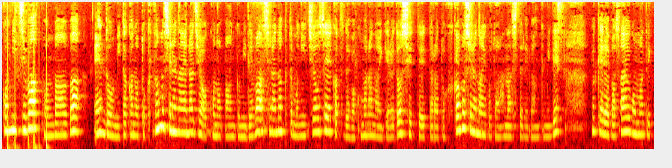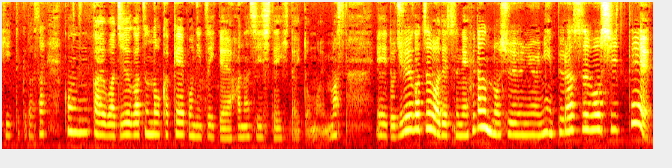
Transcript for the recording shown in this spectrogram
こんにちは、こんばんは。遠藤三鷹の得かもしれないラジオ。この番組では知らなくても日常生活では困らないけれど知っていたら得かもしれないことを話している番組です。よければ最後まで聞いてください。今回は10月の家計簿について話していきたいと思います。えーと、10月はですね、普段の収入にプラスをして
